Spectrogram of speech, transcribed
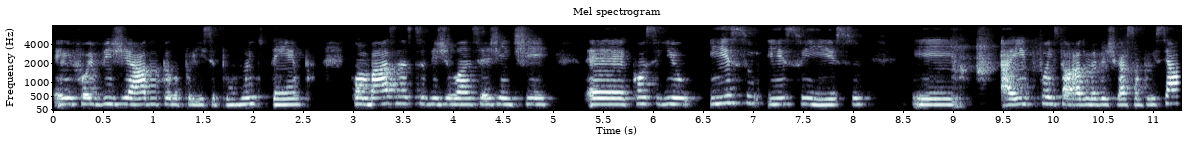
ele foi vigiado pela polícia por muito tempo, com base nessa vigilância a gente é, conseguiu isso, isso e isso, e aí foi instaurada uma investigação policial,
